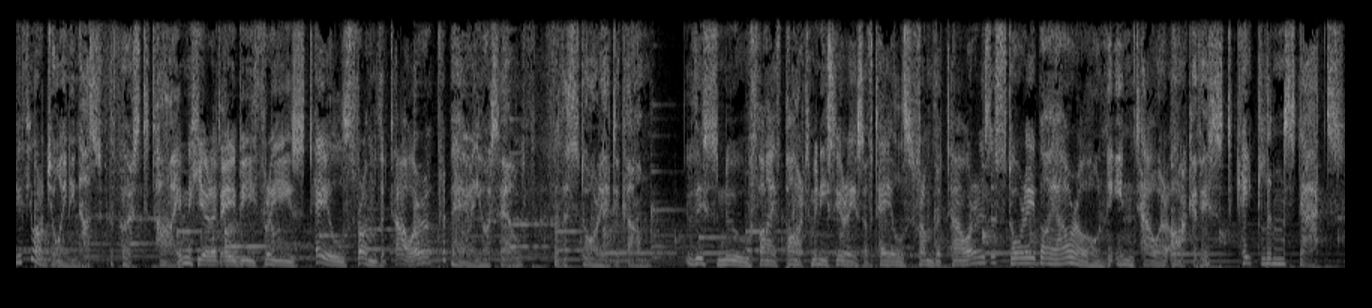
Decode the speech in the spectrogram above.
if you're joining us for the first time here at AB3's Tales from the Tower, prepare yourself for the story to come. This new five part miniseries of Tales from the Tower is a story by our own in tower archivist, Kaitlin Statz.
